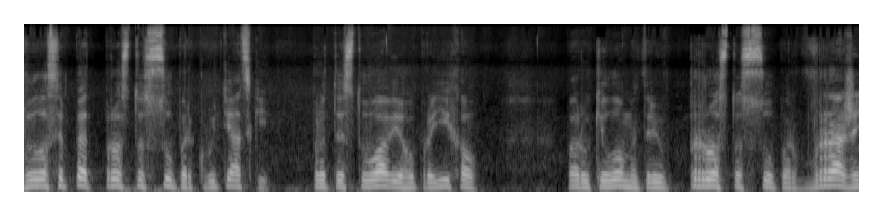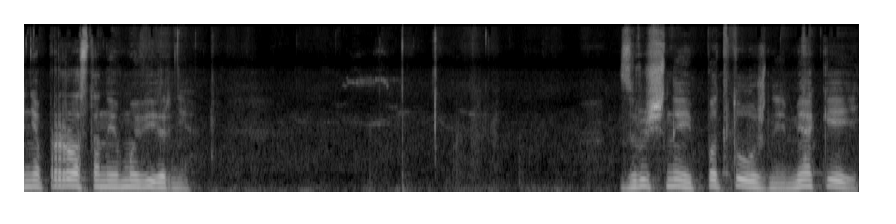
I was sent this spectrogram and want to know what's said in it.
Велосипед просто супер крутяцький. Протестував його, проїхав пару кілометрів. Просто супер. Враження просто неймовірні. Зручний, потужний, м'який.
